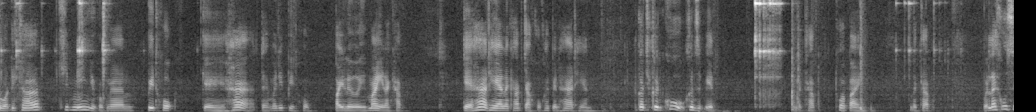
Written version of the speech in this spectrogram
สวัสดีครับ คลิปนี้อยู่กับงานปิด 6 เก๋5แต่ไม่ได้ปิด 6 ไปเลยไม่นะครับ เก๋5แทนนะครับ จาก 6 ให้เป็น 5 แทน แล้วก็จะขึ้นคู่ขึ้น 11 นะครับ ทั่วไปนะครับ เปิดแรกคู่ 4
